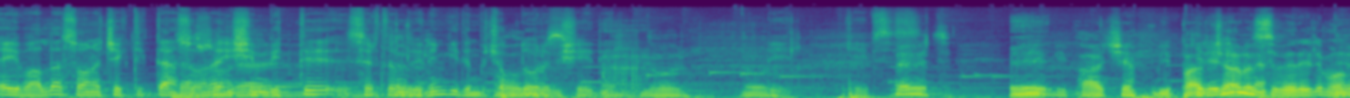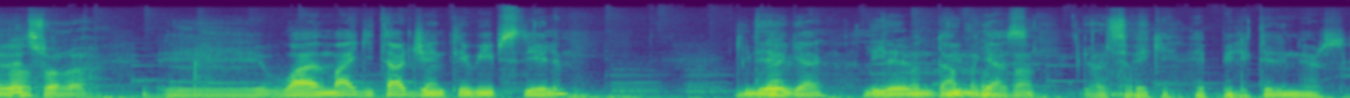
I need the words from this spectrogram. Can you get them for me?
e, eyvallah sonra çektikten sonra, sonra işim bitti sırtımı döneyim gidin bu çok Olmaz. doğru bir şey değil. Doğru. Doğru. Değil. Keyifsiz. Evet. Ee, bir parça. Bir parça Girelim arası mi? verelim ondan evet. sonra. Ee, While My Guitar Gently Weeps diyelim. Kimden Dev, gel? Liebman'dan mı gelsin? Gelsin. Peki hep birlikte dinliyoruz.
